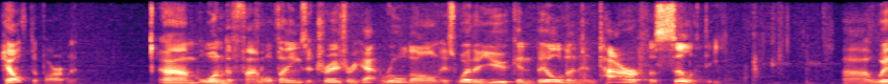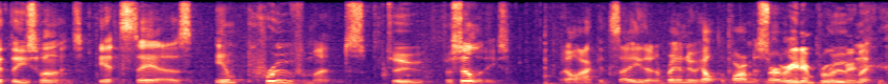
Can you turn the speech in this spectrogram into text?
Health Department. Um, one of the final things that Treasury hadn't ruled on is whether you can build an entire facility uh, with these funds. It says improvements to facilities. Well, I could say that a brand-new health department is certainly Great improvement. improvement,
